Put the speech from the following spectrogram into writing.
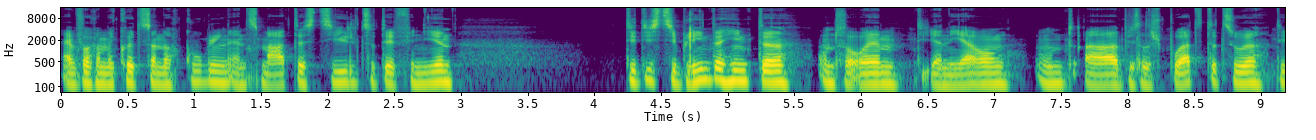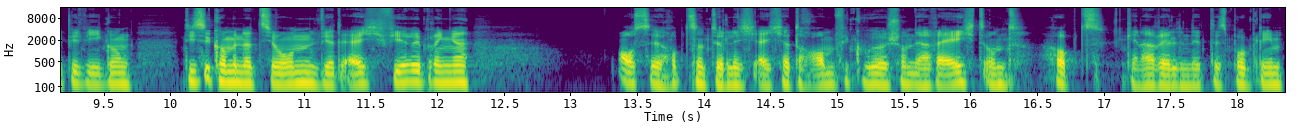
einfach einmal kurz danach googeln, ein smartes Ziel zu definieren. Die Disziplin dahinter und vor allem die Ernährung und auch ein bisschen Sport dazu, die Bewegung. Diese Kombination wird euch Viere bringen. Außer ihr habt natürlich euch eine Traumfigur schon erreicht und habt generell nicht das Problem,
